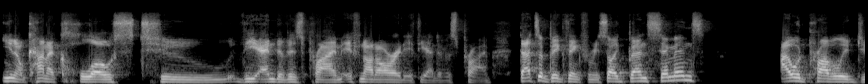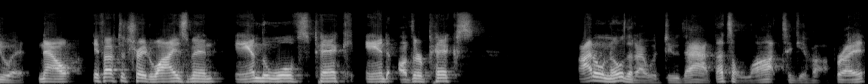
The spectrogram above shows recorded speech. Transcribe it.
you know, kind of close to the end of his prime, if not already at the end of his prime. That's a big thing for me. So, like Ben Simmons, I would probably do it. Now, if I have to trade Wiseman and the Wolves pick and other picks, I don't know that I would do that. That's a lot to give up, right?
